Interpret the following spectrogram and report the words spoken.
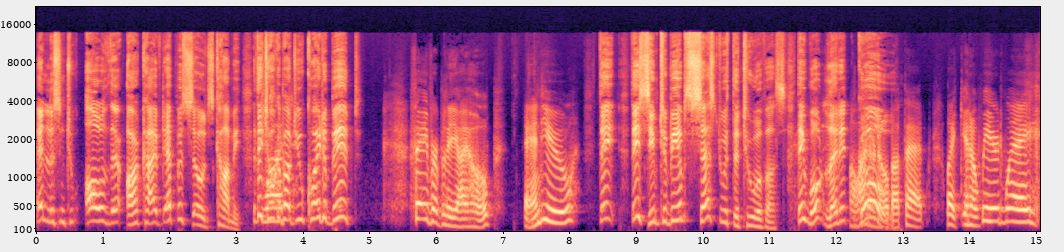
and listen to all of their archived episodes, Kami. They talk about you quite a bit. Favorably, I hope. And you. They, they seem to be obsessed with the two of us. They won't let it Oh, go. I don't know about that. Like, in a weird way.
